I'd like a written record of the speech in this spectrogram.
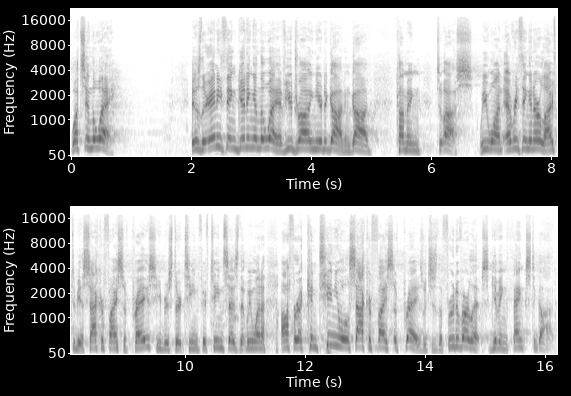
what's in the way? Is there anything getting in the way of you drawing near to God and God coming to us? We want everything in our life to be a sacrifice of praise. Hebrews 13, 15 says that we want to offer a continual sacrifice of praise, which is the fruit of our lips, giving thanks to God.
